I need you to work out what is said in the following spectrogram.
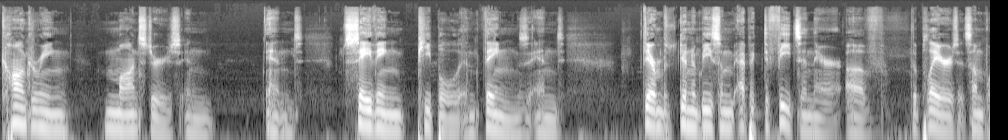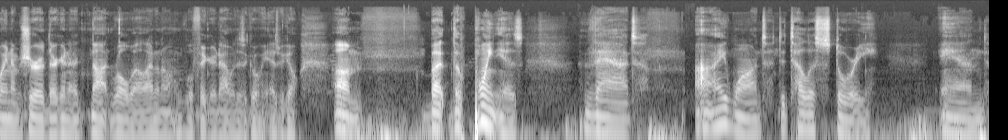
conquering monsters and and saving people and things and there's going to be some epic defeats in there of the players at some point. I'm sure they're to not roll well. I don't know. We'll figure it out as, it go, as we go. Um, but the point is that I want to tell a story, and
